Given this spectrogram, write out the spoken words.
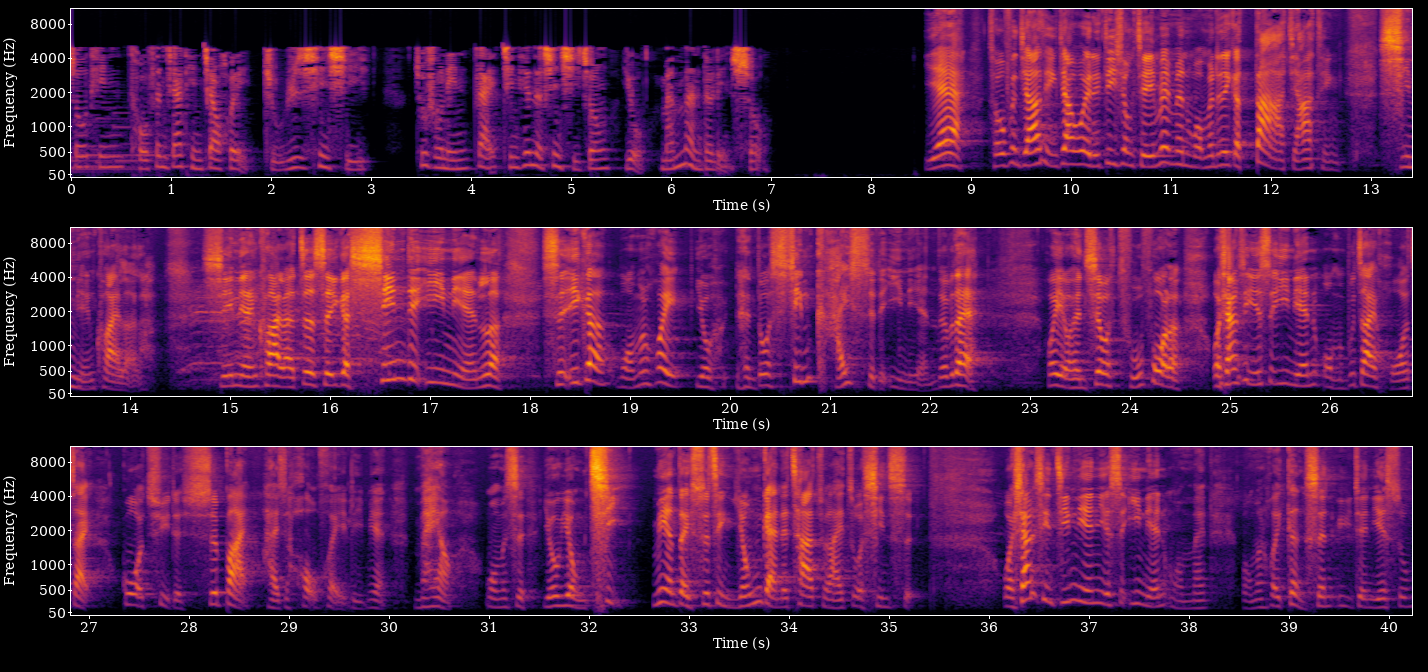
收听投份家庭教会主日信息，祝福您在今天的信息中有满满的领受。耶！投份家庭教会的弟兄姐妹们，我们的这个大家庭，新年快乐了！新年快乐！这是一个新的一年了，是一个我们会有很多新开始的一年，对不对？会有很多突破了。我相信也是一年，我们不再活在。过去的失败还是后悔里面没有，我们是有勇气面对事情，勇敢的插出来做新事。我相信今年也是一年，我们我们会更深遇见耶稣。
